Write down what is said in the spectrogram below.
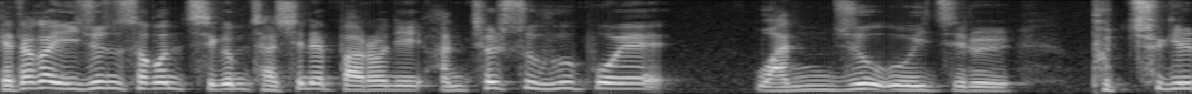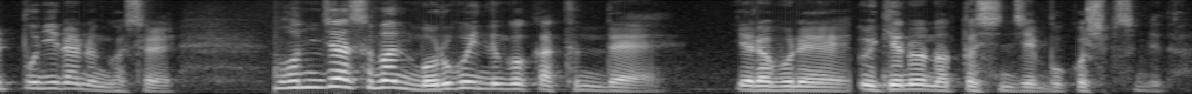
게다가 이준석은 지금 자신의 발언이 안철수 후보의 완주 의지를 부추길 뿐이라는 것을 혼자서만 모르고 있는 것 같은데 여러분의 의견은 어떠신지 묻고 싶습니다.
